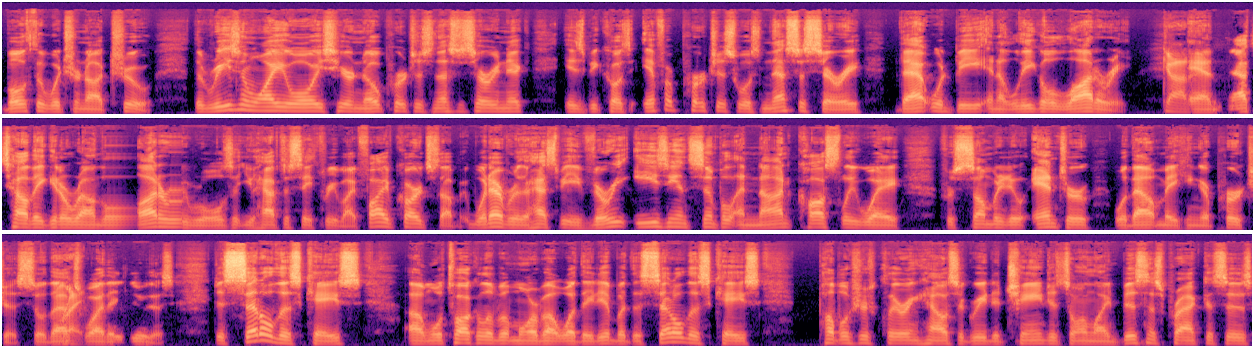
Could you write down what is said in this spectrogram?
both of which are not true. The reason why you always hear no purchase necessary, Nick, is because if a purchase was necessary, that would be an illegal lottery. Got it. And that's how they get around the lottery rules that you have to say three by five card stuff, whatever. There has to be a very easy and simple and non costly way for somebody to enter without making a purchase. So that's Right. why they do this. To settle this case, um, we'll talk a little bit more about what they did, but to settle this case, Publishers Clearinghouse agreed to change its online business practices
